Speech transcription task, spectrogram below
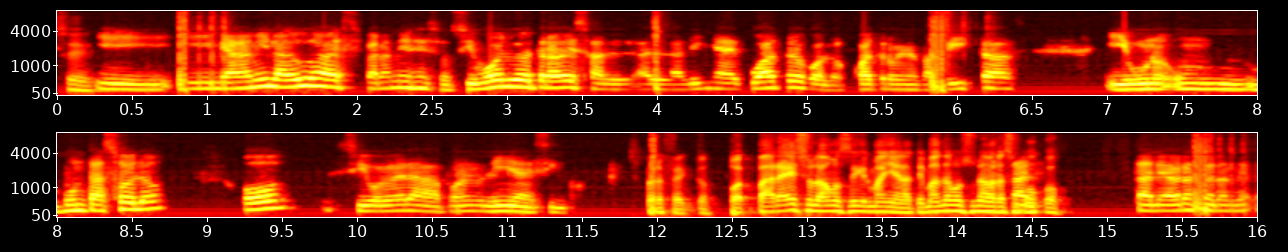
Sí. Y, y para mí la duda es, para mí es eso, si vuelve otra vez al- a la línea de cuatro con los cuatro mediocampistas y uno, un punta solo, o si volver a poner línea de cinco. Perfecto. Pa- Para eso lo vamos a seguir mañana. Te mandamos un abrazo, Dale. Coco. Dale, abrazo grande.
